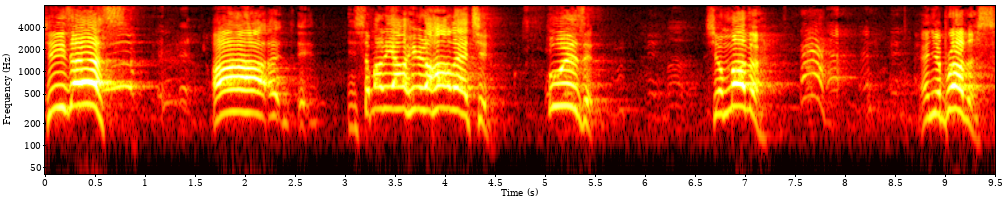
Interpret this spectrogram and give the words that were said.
Jesus! Uh, somebody out here to holler at you. Who is it? It's your mother and your brothers.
